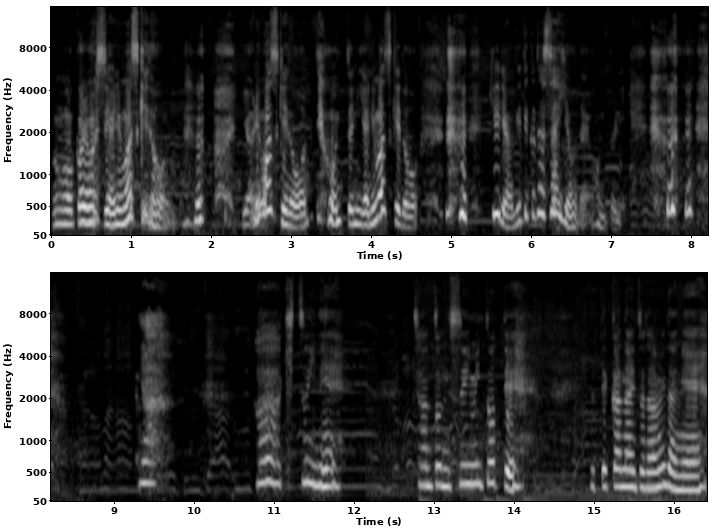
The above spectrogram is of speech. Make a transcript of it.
て。も うわかりました。やりますけど。やりますけどって、本当にやりますけど。給料上げてくださいよ、だよ、本当に。いや、ああ、きついね。ちゃんとね、睡眠とって、やっていかないとダメだね。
